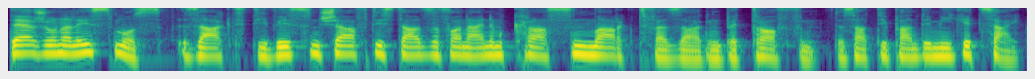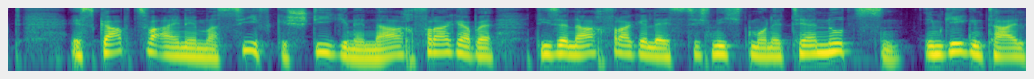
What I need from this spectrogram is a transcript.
Der Journalismus, sagt die Wissenschaft, ist also von einem krassen Marktversagen betroffen. Das hat die Pandemie gezeigt. Es gab zwar eine massiv gestiegene Nachfrage, aber diese Nachfrage lässt sich nicht monetär nutzen. Im Gegenteil,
